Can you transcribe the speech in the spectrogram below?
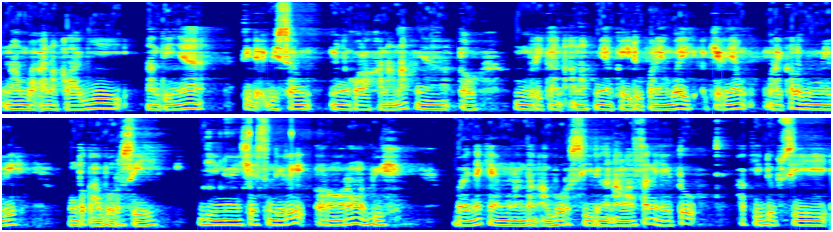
nambah anak lagi nantinya tidak bisa menyekolahkan anaknya atau memberikan anaknya kehidupan yang baik. Akhirnya mereka lebih memilih untuk aborsi. Di Indonesia sendiri orang-orang lebih banyak yang menentang aborsi dengan alasan yaitu hak hidup si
